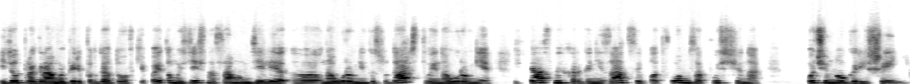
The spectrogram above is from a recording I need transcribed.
Идет программа переподготовки, поэтому здесь на самом деле на уровне государства и на уровне частных организаций, платформ запущено очень много решений.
